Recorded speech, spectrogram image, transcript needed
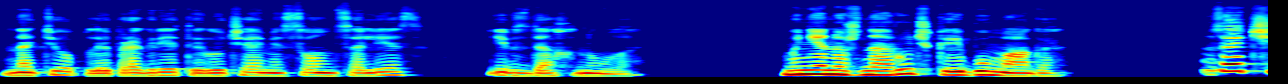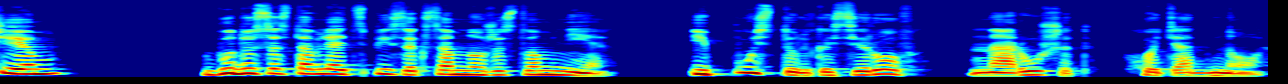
на теплый, прогретый лучами солнца лес и вздохнула. Мне нужна ручка и бумага. Зачем? Буду составлять список со множеством «не». И пусть только Серов нарушит хоть одно.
